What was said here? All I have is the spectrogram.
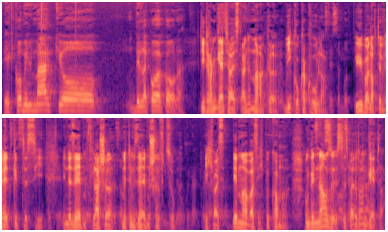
è come il marchio della Coca-Cola. Die Drangheta ist eine Marke, wie Coca-Cola. Überall auf der Welt gibt es sie, in derselben Flasche, mit demselben Schriftzug. Ich weiß immer, was ich bekomme. Und genauso ist es bei der Drangheta.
